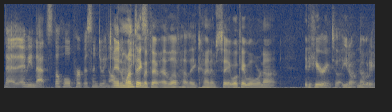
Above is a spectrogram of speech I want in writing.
That- I mean, that's the whole purpose in doing all. And one thing with them, I love how they kind of say, okay, well, we're not adhering to You don't. Nobody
